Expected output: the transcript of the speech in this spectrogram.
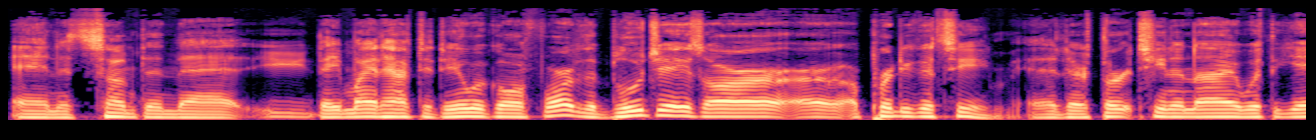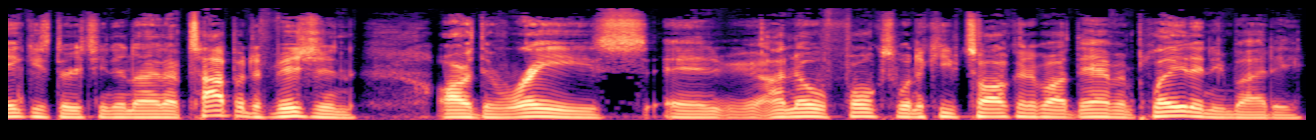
and it's something that they might have to deal with going forward. The Blue Jays are, are a pretty good team. They're thirteen and nine with the Yankees thirteen and nine. At top of the division are the Rays, and I know folks want to keep talking about they haven't played anybody,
